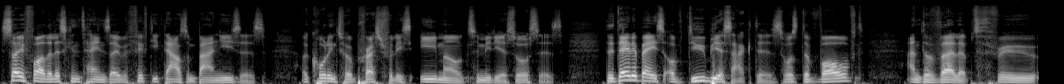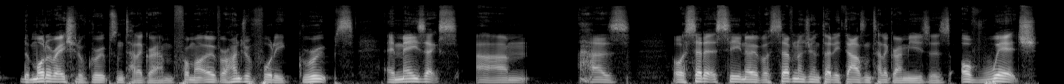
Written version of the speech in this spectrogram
So far, the list contains over 50,000 banned users, according to a press release emailed to media sources. The database of dubious actors was devolved and developed through the moderation of groups on Telegram from over 140 groups. Amazix um, has or said it has seen over 730,000 Telegram users, of which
